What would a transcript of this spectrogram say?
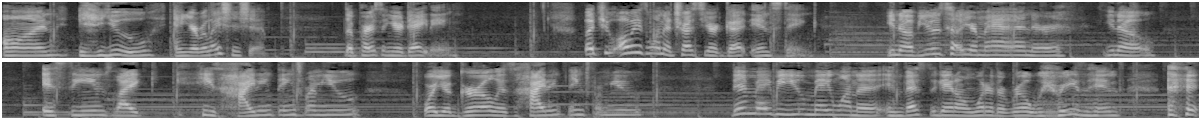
on you and your relationship, the person you're dating. But you always want to trust your gut instinct. You know, if you tell your man or, you know, it seems like he's hiding things from you or your girl is hiding things from you, then maybe you may want to investigate on what are the real reasons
